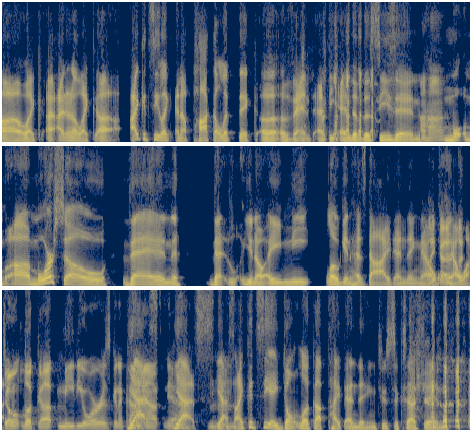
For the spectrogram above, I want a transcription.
uh like I, I don't know like uh I could see like an apocalyptic uh, event at the end of the season Uh-huh. more uh more so than that you know a neat Logan has died ending now like a, now a what don't look up meteor is going to come yes out. Yeah. yes yes Mhm. I could see a don't look up type ending to Succession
